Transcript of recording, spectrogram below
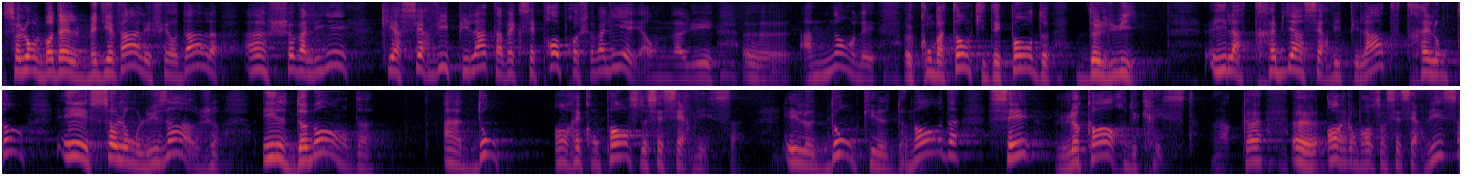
selon le modèle médiéval et féodal, un chevalier qui a servi Pilate avec ses propres chevaliers, en lui euh, amenant les euh, combattants qui dépendent de lui. Il a très bien servi Pilate, très longtemps, et selon l'usage, il demande un don en récompense de ses services. Et le don qu'il demande, c'est le corps du Christ. Euh, en récompense de ses services,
